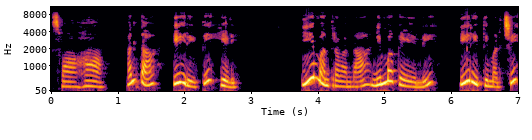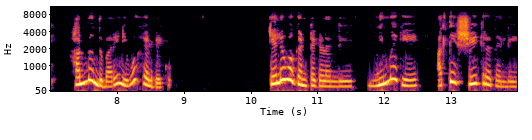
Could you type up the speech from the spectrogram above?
ಸ್ವಾಹ ಅಂತ ಈ ರೀತಿ ಹೇಳಿ. ಈ ಮಂತ್ರವನ್ನ ನಿಮ್ಮ ಕೈಯಲ್ಲಿ ಈ ರೀತಿ ಮಡಚಿ ಹನ್ನೊಂದು ಬಾರಿ ನೀವು ಹೇಳಬೇಕು. ಕೆಲವು ಗಂಟೆಗಳಲ್ಲಿ ನಿಮಗೆ ಅತಿ ಶೀಘ್ರದಲ್ಲಿ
